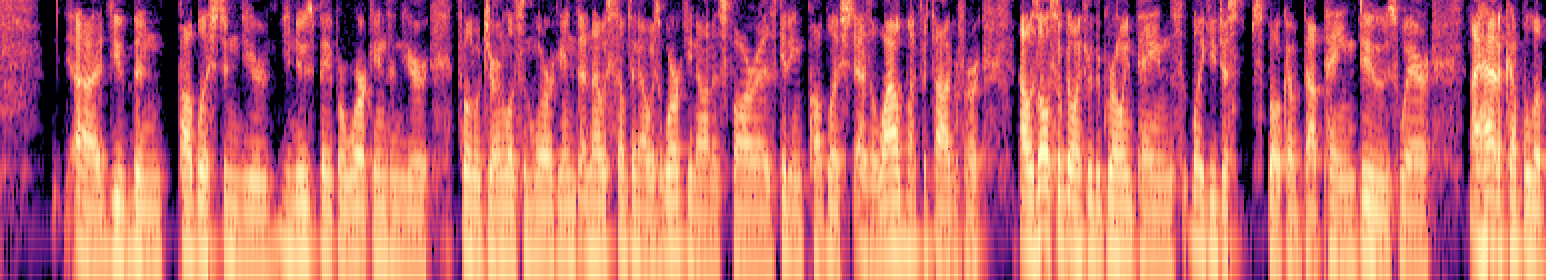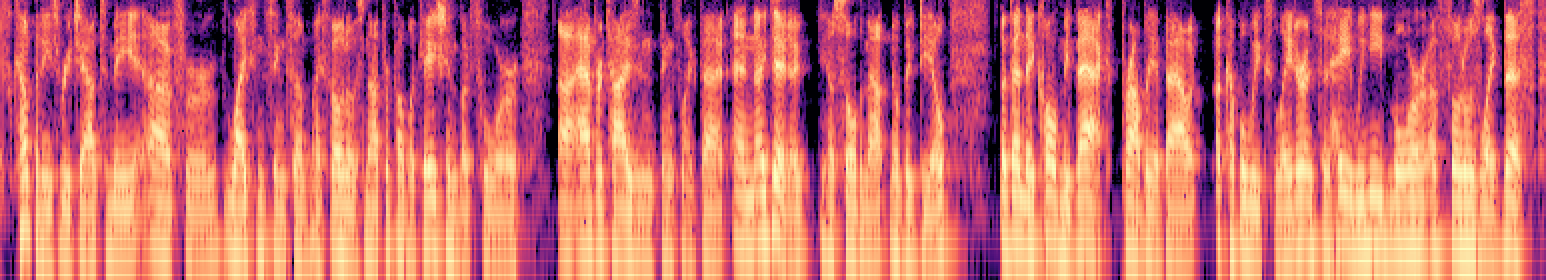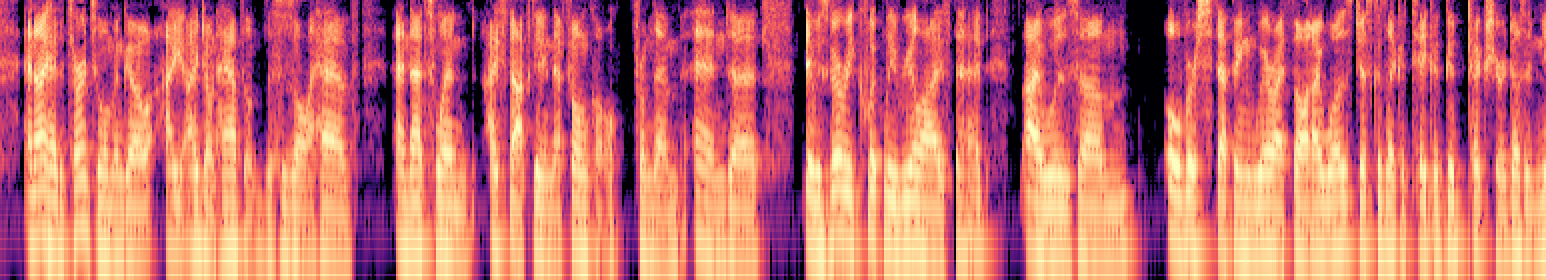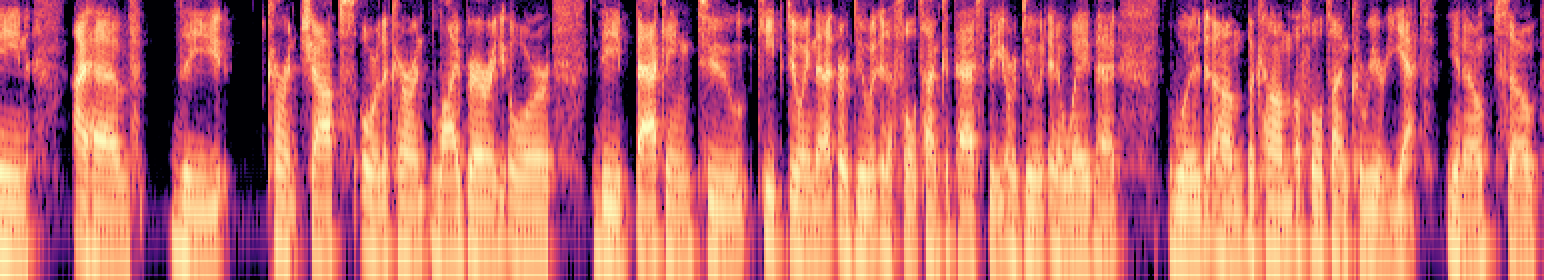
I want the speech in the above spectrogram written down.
uh, you've been published in your, your newspaper workings and your photojournalism workings, and that was something I was working on as far as getting published as a wildlife photographer. I was also going through the growing pains, like you just spoke of, about paying dues, where I had a couple of companies reach out to me uh, for licensing some of my photos, not for publication, but for uh, advertising things like that. And I did. I you know sold them out, no big deal. But then they called me back probably about a couple weeks later and said, "Hey, we need more of photos like this." And I had to turn to them and go, "I, I don't have them. This is all I have." And that's when I stopped getting that phone call from them. And uh, it was very quickly realized that I was um, overstepping where I thought I was. Just because I could take a good picture doesn't mean I have the current chops or the current library or the backing to keep doing that or do it in a full time capacity or do it in a way that would um, become a full time career yet. You know, so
